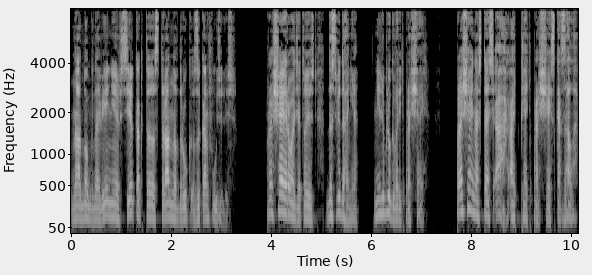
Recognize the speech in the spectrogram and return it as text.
На одно мгновение все как-то странно вдруг законфузились. «Прощай, Родя, то есть до свидания. Не люблю говорить «прощай». «Прощай, Настасья». Ах, опять «прощай» сказала.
